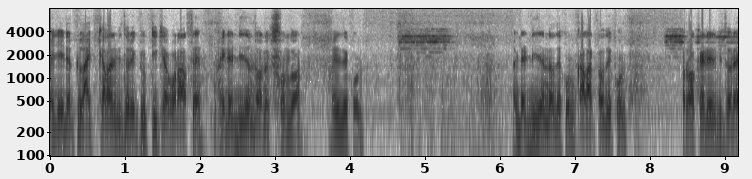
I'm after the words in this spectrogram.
এই যে এটা একটু লাইট কালারের ভিতরে একটু টিকা করা আছে। এটার ডিজাইনটা অনেক সুন্দর। এই দেখুন। এটার ডিজাইনটাও দেখুন কালারটাও দেখুন। রকেটের ভিতরে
